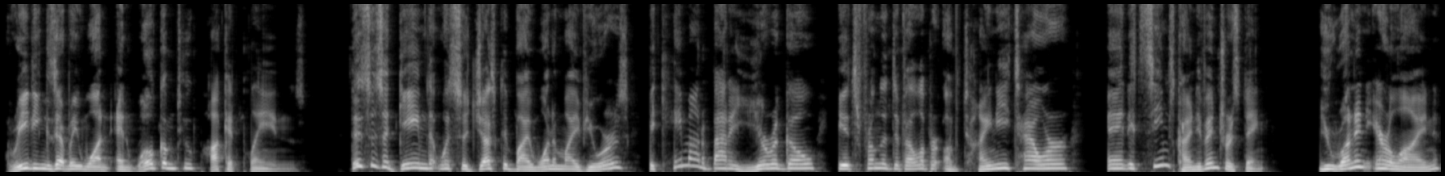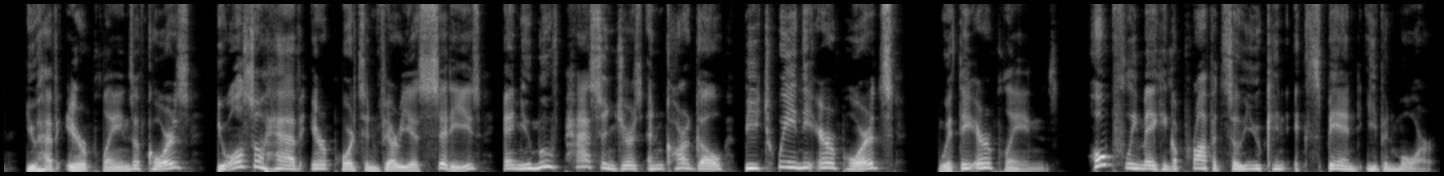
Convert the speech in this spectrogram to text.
Greetings everyone and welcome to Pocket Planes. This is a game that was suggested by one of my viewers. It came out about a year ago. It's from the developer of Tiny Tower and it seems kind of interesting. You run an airline, you have airplanes of course, you also have airports in various cities and you move passengers and cargo between the airports with the airplanes, hopefully making a profit so you can expand even more.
